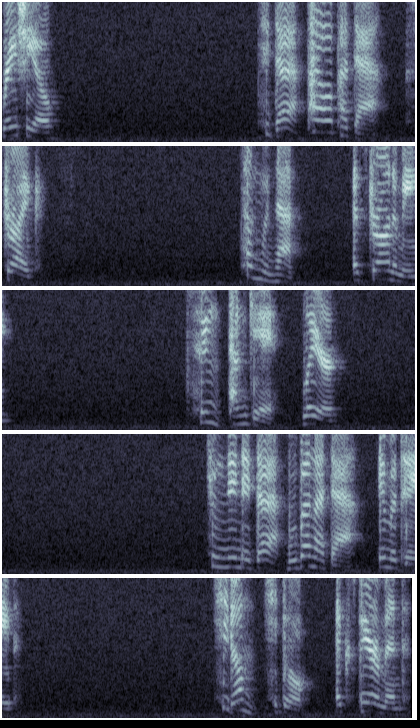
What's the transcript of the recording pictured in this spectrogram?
ratio, 치다, 파업하다. strike, 천문학. astronomy, 층, 단계. Layer, 흉내내다, 모방하다. imitate, 실험, 시도. experiment,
